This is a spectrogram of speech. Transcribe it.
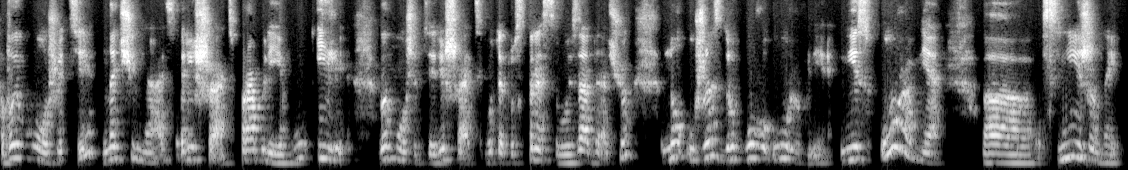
вы можете начинать решать проблему или вы можете решать вот эту стрессовую задачу, но уже с другого уровня, не с уровня э, сниженной,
